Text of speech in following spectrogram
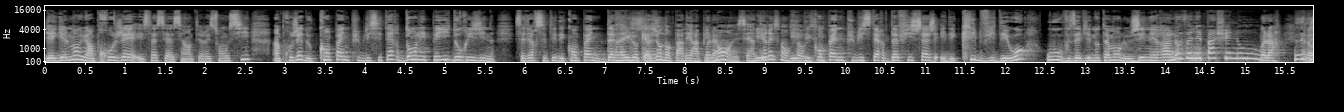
Il y a également eu un projet, et ça c'est assez intéressant aussi, un projet de campagne publicitaire dans les pays d'origine. C'est-à-dire c'était des campagnes d'affichage. On a eu l'occasion d'en parler rapidement et c'est intéressant. Et, des campagnes publicitaires d'affichage et des clips vidéo où vous aviez notamment le général. Ne venez pas chez nous. Voilà. Alors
